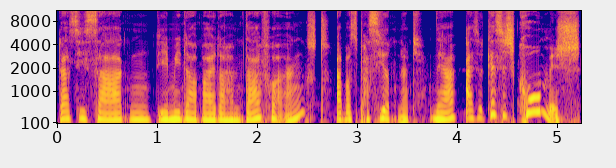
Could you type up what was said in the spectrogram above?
dass sie sagen, die Mitarbeiter haben davor Angst, aber es passiert nicht. Ja, also das ist komisch.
